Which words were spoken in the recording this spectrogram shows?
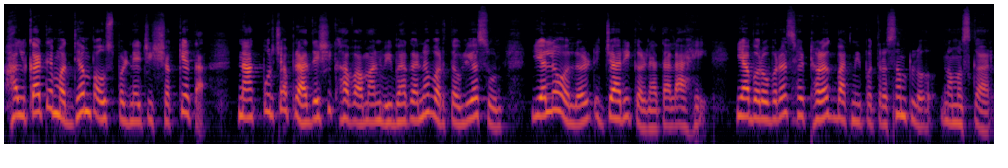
हलका ते मध्यम पाऊस पडण्याची शक्यता नागपूरच्या प्रादेशिक हवामान विभागानं वर्तवली असून येलो अलर्ट जारी करण्यात आला आहे. याबरोबरच हे ठळक बातमीपत्र संपलं. नमस्कार.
